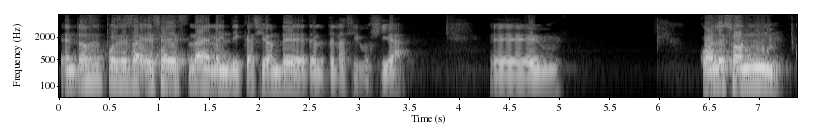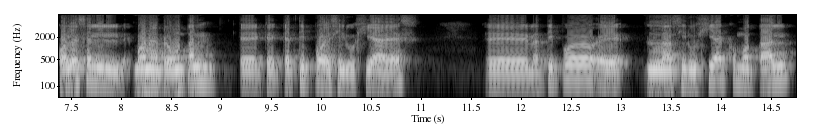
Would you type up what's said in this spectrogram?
Entonces, pues esa, es la, indicación de, la cirugía. Eh, ¿Cuáles son, cuál es el, bueno, me preguntan qué, tipo de cirugía es. Eh, la, tipo, eh, la cirugía como tal,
